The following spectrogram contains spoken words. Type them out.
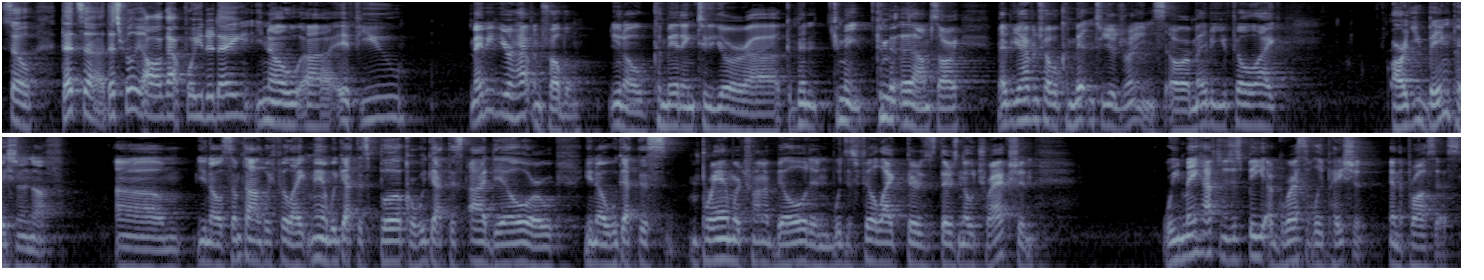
So that's uh, that's really all I got for you today. You know, uh, if you maybe you're having trouble, you know, committing to your uh, commit, commit, commit uh, I'm sorry, maybe you're having trouble committing to your dreams, or maybe you feel like, are you being patient enough? Um, you know, sometimes we feel like, man, we got this book or we got this ideal or you know, we got this brand we're trying to build, and we just feel like there's there's no traction. We may have to just be aggressively patient in the process.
